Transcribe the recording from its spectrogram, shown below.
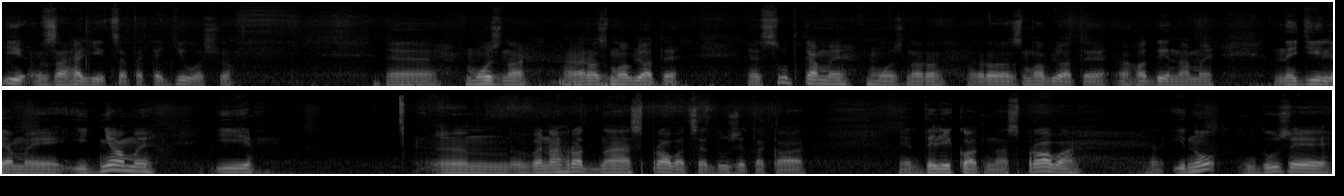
І взагалі це таке діло, що е, можна розмовляти е, сутками, можна розмовляти годинами, неділями і днями. І ем, виноградна справа це дуже така е, делікатна справа. І ну, дуже е,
